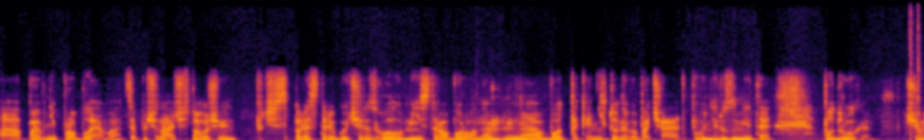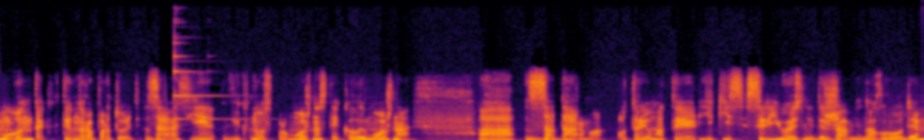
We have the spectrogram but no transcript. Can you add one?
а, певні проблеми. Це починаючи з того, що він перестрибує через голову міністра оборони, е, бо таке ніхто не вибачає. Повинні розуміти. По-друге, чому вони так активно рапортують? Зараз є вікно спроможностей, коли можна. Задарма отримати якісь серйозні державні нагороди,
